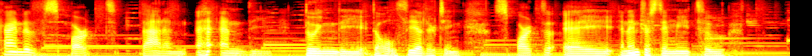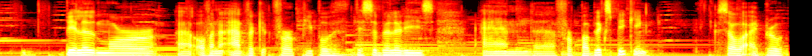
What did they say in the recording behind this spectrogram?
kind of sparked that and and the doing the the whole theater thing sparked a an interest in me to be a little more uh, of an advocate for people with disabilities and uh, for public speaking. So I pro-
